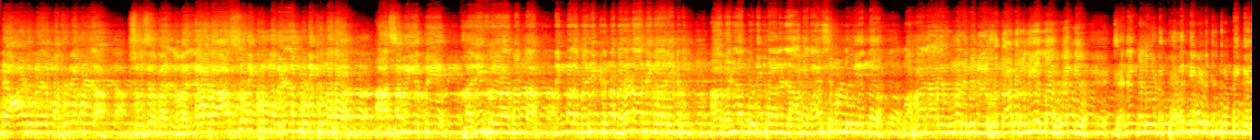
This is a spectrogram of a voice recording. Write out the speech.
നാടിന്റെ ആളുകൾ മധുരമുള്ള വല്ലാതെ ആസ്വദിക്കുന്ന വെള്ളം കുടിക്കുന്നത് ആ സമയത്തെ ഖലീഫയാകുന്ന നിങ്ങളെ ഭരിക്കുന്ന ഭരണാധികാരിക്കും ആ വെള്ളം കുടിക്കാനുള്ള അവകാശമുള്ളൂ എന്ന് മഹാനായ ഉമർ ജനങ്ങളോട് പറഞ്ഞു കൊടുത്തിട്ടുണ്ടെങ്കിൽ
